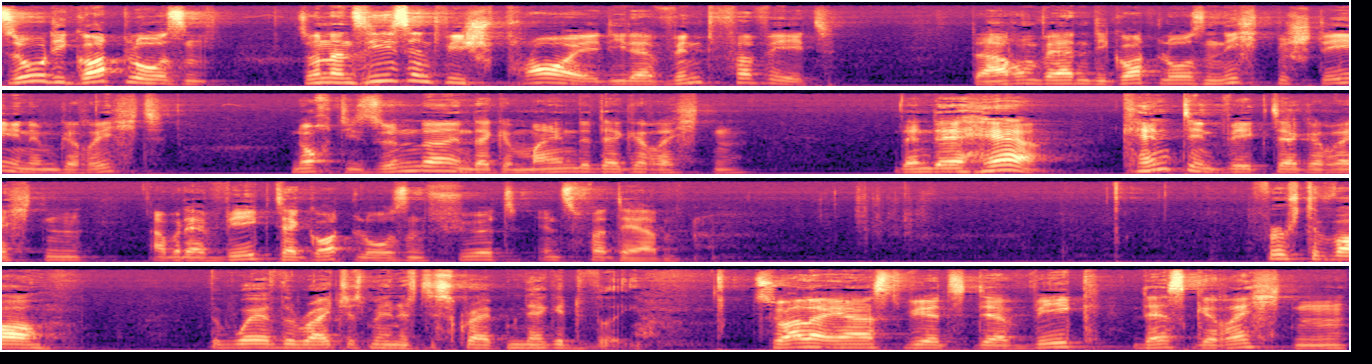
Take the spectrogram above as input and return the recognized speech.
so die Gottlosen, sondern sie sind wie Spreu, die der Wind verweht. Darum werden die Gottlosen nicht bestehen im Gericht, noch die Sünder in der Gemeinde der Gerechten. Denn der Herr kennt den Weg der Gerechten, aber der Weg der Gottlosen führt ins Verderben. First of all, the way of the righteous man is described negatively. Zuallererst wird der Weg des Gerechten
